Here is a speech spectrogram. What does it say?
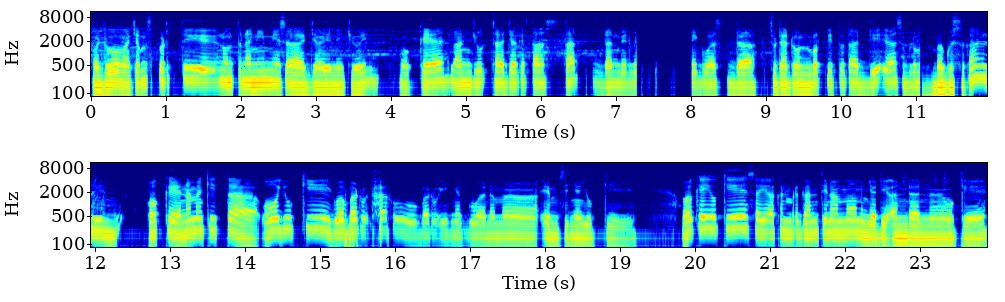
waduh macam seperti nonton anime saja ini cuy oke lanjut saja kita start dan by gue sudah sudah download itu tadi ya sebelum bagus sekali ini Oke, nama kita. Oh, Yuki. Gua baru tahu, baru ingat gua nama MC-nya Yuki. Oke Yuki, saya akan berganti nama menjadi Andana. Oke,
